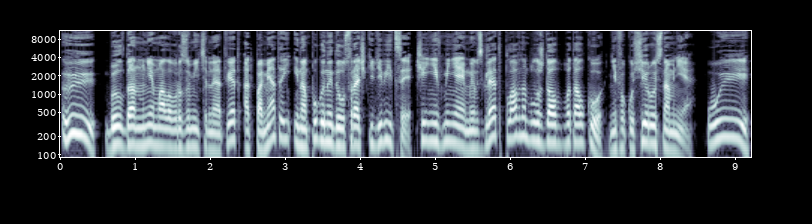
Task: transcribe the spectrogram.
«Ы!» — был дан мне маловразумительный ответ от помятой и напуганной до усрачки девицы, чей невменяемый взгляд плавно блуждал по потолку, не фокусируясь на мне. «Уи!»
